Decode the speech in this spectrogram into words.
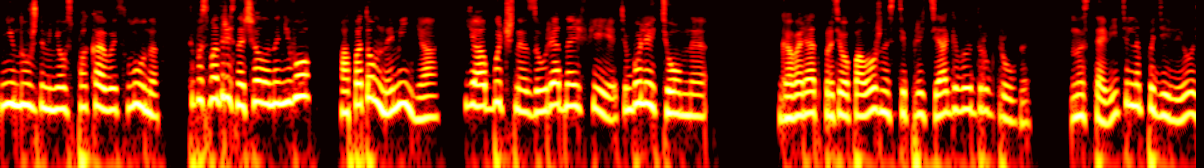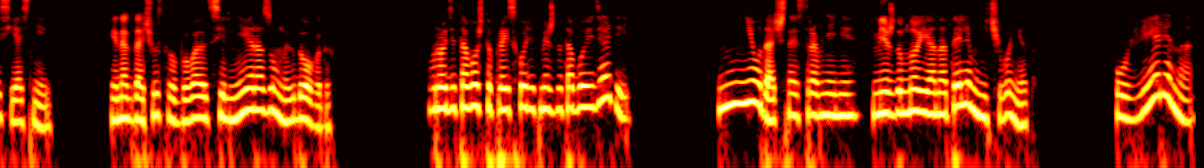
«Не нужно меня успокаивать, Луна. Ты посмотри сначала на него, а потом на меня. Я обычная заурядная фея, тем более темная». Говорят, противоположности притягивают друг друга. Наставительно поделилась я с ней. Иногда чувства бывают сильнее разумных доводов. Вроде того, что происходит между тобой и дядей? Неудачное сравнение. Между мной и Анателем ничего нет. Уверена?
